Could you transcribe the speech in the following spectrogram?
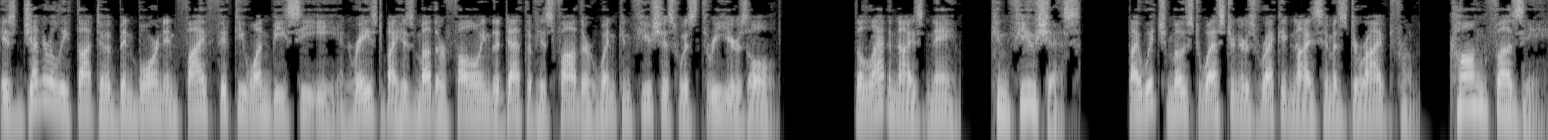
is generally thought to have been born in 551 BCE and raised by his mother following the death of his father when Confucius was three years old. The Latinized name, Confucius, by which most Westerners recognize him as derived from Kong Fuzi,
